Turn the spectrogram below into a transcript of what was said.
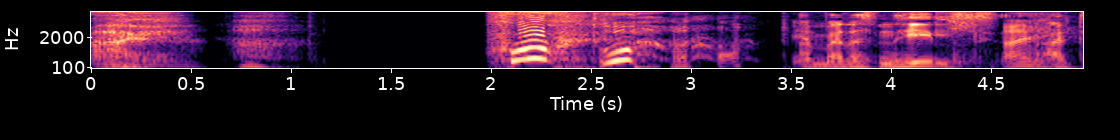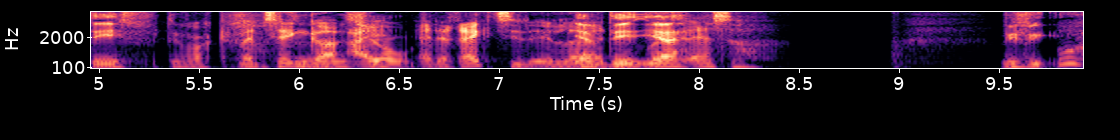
Ej. Uh. Jamen, er sådan helt... Ej. Ej, det, det var Man tænker, ej, er det rigtigt, eller Jamen, er det, det- ja. altså... Vi fik, Uh.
